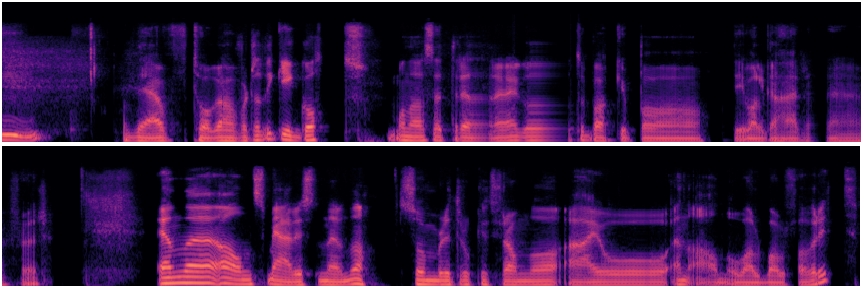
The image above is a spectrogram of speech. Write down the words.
Mm. Det er, toget har fortsatt ikke gått. Man har sett trenere gå tilbake på de valga her eh, før. En eh, annen som jeg har lyst til å nevne, da, som blir trukket fram nå, er jo en annen ovalballfavoritt.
